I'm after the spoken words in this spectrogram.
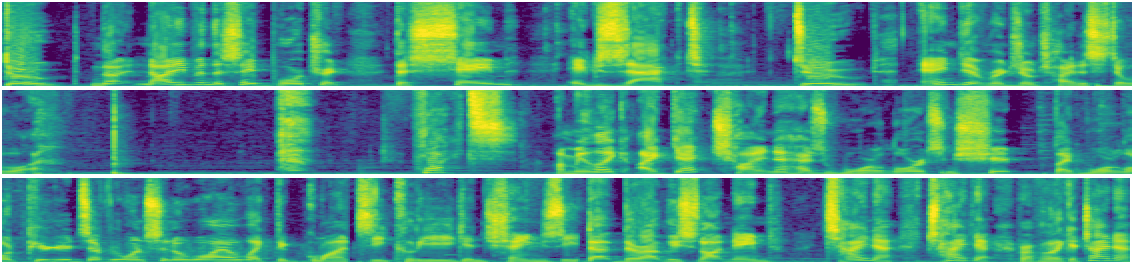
dude. Not, not even the same portrait. The same exact dude. And the original China's still alive. what? I mean, like, I get China has warlords and shit, like warlord periods every once in a while, like the Guangxi Clique and Shangxi, that they're at least not named China, China, Republic of China,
